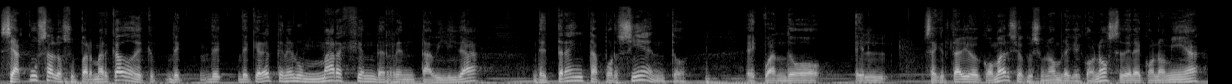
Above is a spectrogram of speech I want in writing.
Se acusa a los supermercados de, querer tener un margen de rentabilidad de 30%, eh, cuando el secretario de Comercio, que es un hombre que conoce de la economía,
